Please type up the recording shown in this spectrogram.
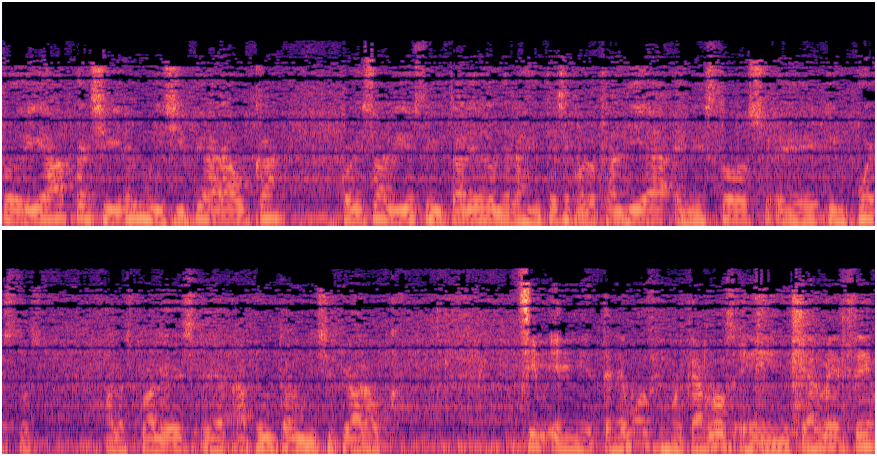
podría percibir el municipio de Arauca con esos alivios tributarios donde la gente se coloca al día en estos eh, impuestos a los cuales eh, apunta el municipio de Arauca? Sí, eh, tenemos, Juan Carlos, inicialmente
